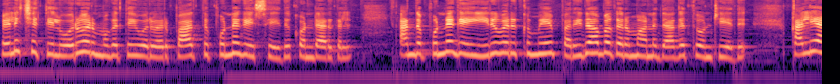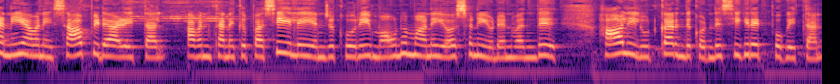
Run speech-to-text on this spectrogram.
வெளிச்சத்தில் ஒருவர் முகத்தை ஒருவர் பார்த்து புன்னகை செய்து கொண்டார்கள். அந்த புன்னகை இருவருக்குமே பரிதாபகரமானதாக தோன்றியது. கல்யாணி அவனை சாப்பிட அழைத்தாள். அவன் தனக்கு பசியில்லை என்று கூறி மௌனமான யோசனையுடன் வந்து ஹாலில் உட்கார்ந்து கொண்டு சிகரெட் புகைத்தான்.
